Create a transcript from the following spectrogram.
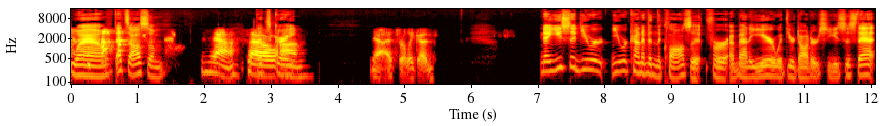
wow, that's awesome. Yeah, so That's great. Um, yeah, it's really good. Now you said you were you were kind of in the closet for about a year with your daughter's use. Is that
